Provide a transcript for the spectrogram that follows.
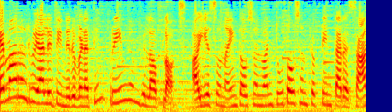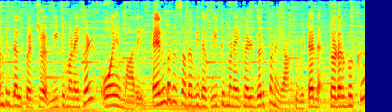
எம்ஆர்எல் ரியாலிட்டி நிறுவனத்தின் premium villa plots ISO nine thousand one two thousand fifteen தர சான்றிதழ் பெற்ற வீட்டுமனைகள் ஓஎம்ஆரில் எண்பது சதவீத வீட்டுமனைகள் விற்பனையாகிவிட்டன. தொடர்புக்கு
